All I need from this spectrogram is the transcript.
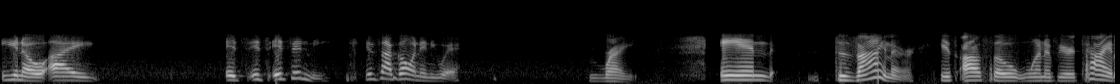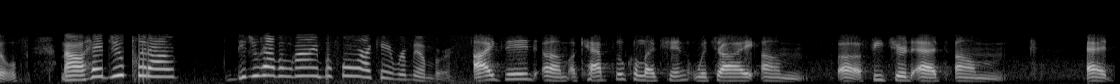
you know, I it's it's it's in me. It's not going anywhere. Right. And designer is also one of your titles. Now, had you put out did you have a line before? I can't remember. I did um a capsule collection which I um uh featured at um at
